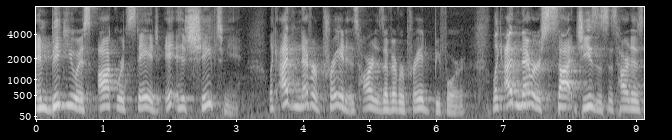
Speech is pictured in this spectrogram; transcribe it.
ambiguous, awkward stage, it has shaped me. Like, I've never prayed as hard as I've ever prayed before. Like, I've never sought Jesus as hard as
